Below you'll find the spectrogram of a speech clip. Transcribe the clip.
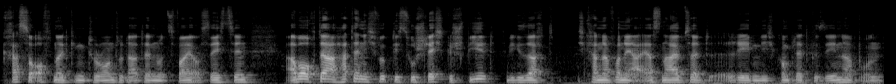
krasse Offenheit gegen Toronto. Da hat er nur 2 aus 16. Aber auch da hat er nicht wirklich so schlecht gespielt. Wie gesagt, ich kann da von der ersten Halbzeit reden, die ich komplett gesehen habe und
